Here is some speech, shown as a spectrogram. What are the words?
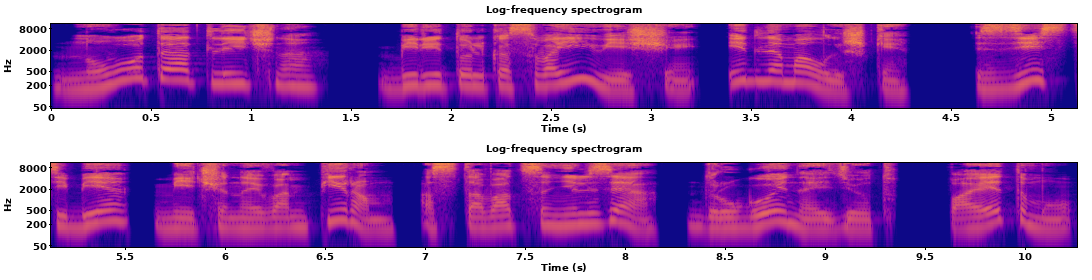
Ну вот и отлично. Бери только свои вещи и для малышки. Здесь тебе, меченой вампиром, оставаться нельзя, другой найдет. Поэтому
